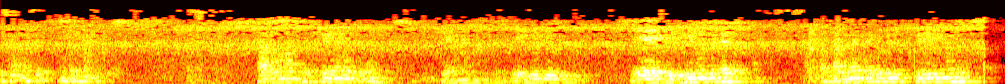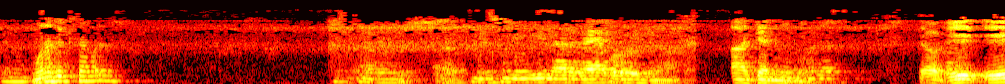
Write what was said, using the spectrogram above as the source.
සංසය. කර්මාන්ත කියනකොට කියන්නේ ඒකදී ඒ සිහිනුකට කර්මාන්තක පිළිගන්න මොන ශික්ෂාවද? මිනිස්සුන්ගේ රැය පොරවෙනවා. ආ කියන්නේ ඒ ඒ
